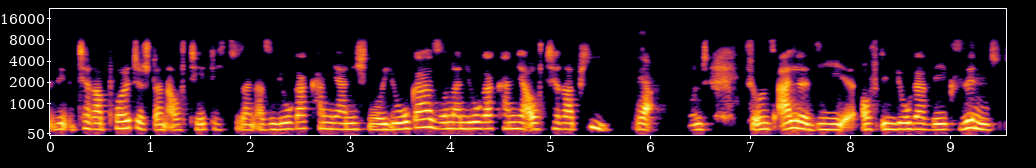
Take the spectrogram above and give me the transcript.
wie- therapeutisch dann auch tätig zu sein. Also Yoga kann ja nicht nur Yoga, sondern Yoga kann ja auch Therapie. ja. Und für uns alle, die auf dem Yoga-Weg sind,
